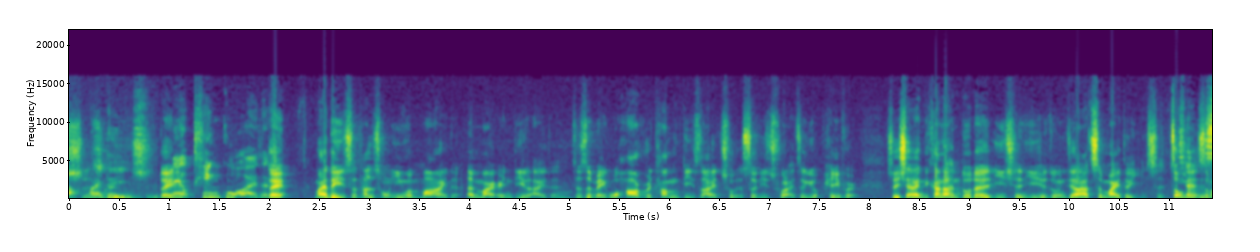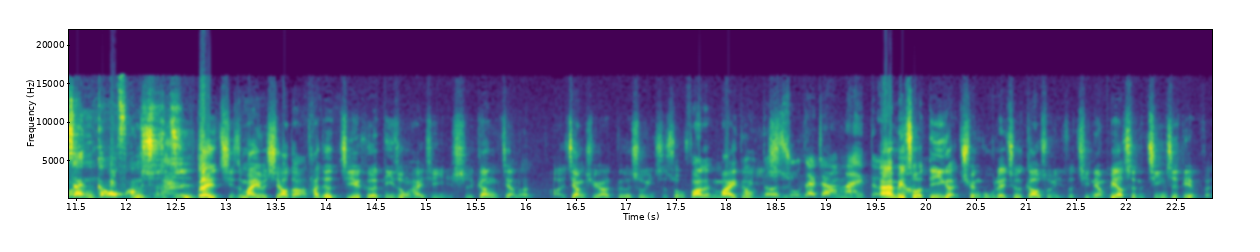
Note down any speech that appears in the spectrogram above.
食。麦德饮食。对。没有听过哎，这个。对。麦的饮食，它是从英文 mind，M I N D 来的，这是美国 Harvard 他们 design 出设计出来，这个有 paper，所以现在你看到很多的医生医学中心叫他吃麦德饮食，重点是什么？三高防失智。对，其实蛮有效的啊，它就结合地中海型饮食，刚刚讲了啊，降血压德叔饮食所发展的麦德饮食。得舒再加上麦德。哎，没错，第一个全谷类就是告诉你说，尽量不要吃精致淀粉，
